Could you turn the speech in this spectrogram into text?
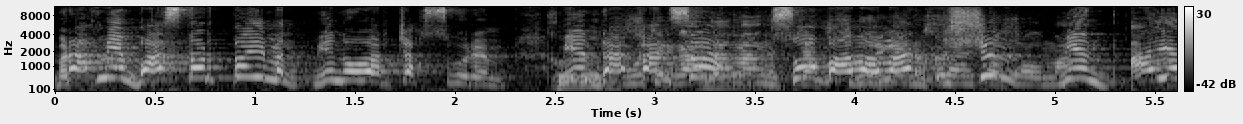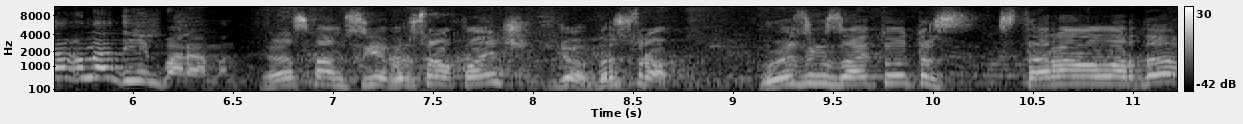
Бірақ мен бас тартпаймын. Мен оларды жақсы көремін. Мен Өтірік адамнан сол балалар үшін мен аяғына дейін барамын. Жас ханым сізге бір сұрақ қояйыншы. Жоқ бір сұрақ. Өзіңіз айтып отырсыз стороналарда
